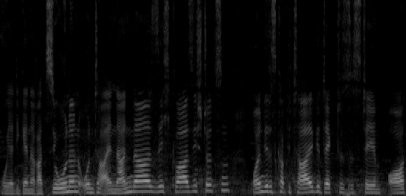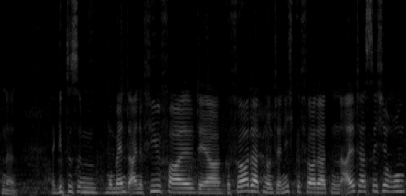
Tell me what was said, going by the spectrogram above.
wo ja die Generationen untereinander sich quasi stützen, wollen wir das kapitalgedeckte System ordnen. Da gibt es im Moment eine Vielfalt der geförderten und der nicht geförderten Alterssicherung.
